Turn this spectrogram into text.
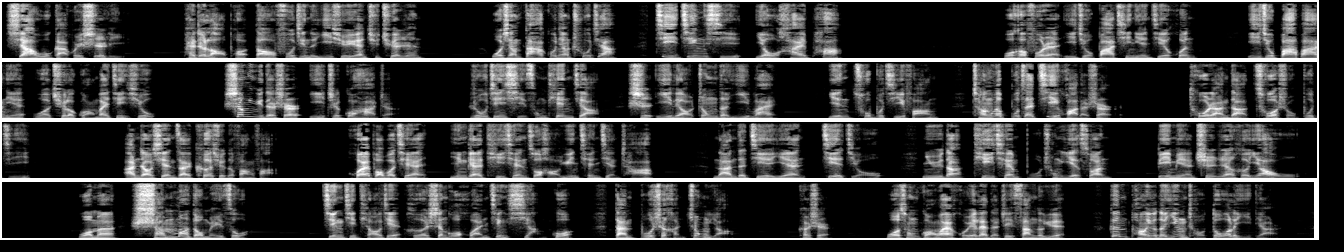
下午赶回市里，陪着老婆到附近的医学院去确认。我向大姑娘出嫁，既惊喜又害怕。我和夫人一九八七年结婚。一九八八年，我去了广外进修，生育的事儿一直挂着。如今喜从天降，是意料中的意外，因猝不及防，成了不在计划的事儿，突然的措手不及。按照现在科学的方法，怀宝宝前应该提前做好孕前检查，男的戒烟戒酒，女的提前补充叶酸，避免吃任何药物。我们什么都没做。经济条件和生活环境想过，但不是很重要。可是，我从广外回来的这三个月，跟朋友的应酬多了一点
